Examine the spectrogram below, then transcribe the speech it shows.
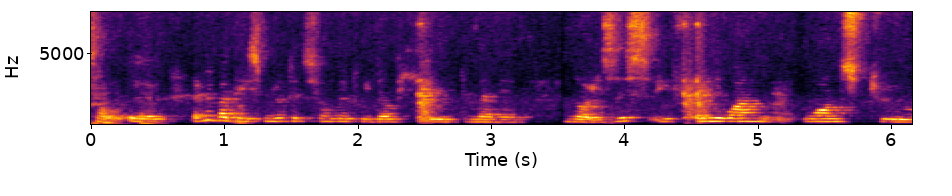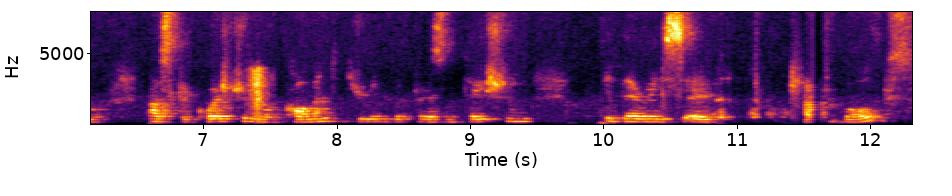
So uh, everybody is muted so that we don't hear too many noises. If anyone wants to ask a question or comment during the presentation, there is a chat box.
